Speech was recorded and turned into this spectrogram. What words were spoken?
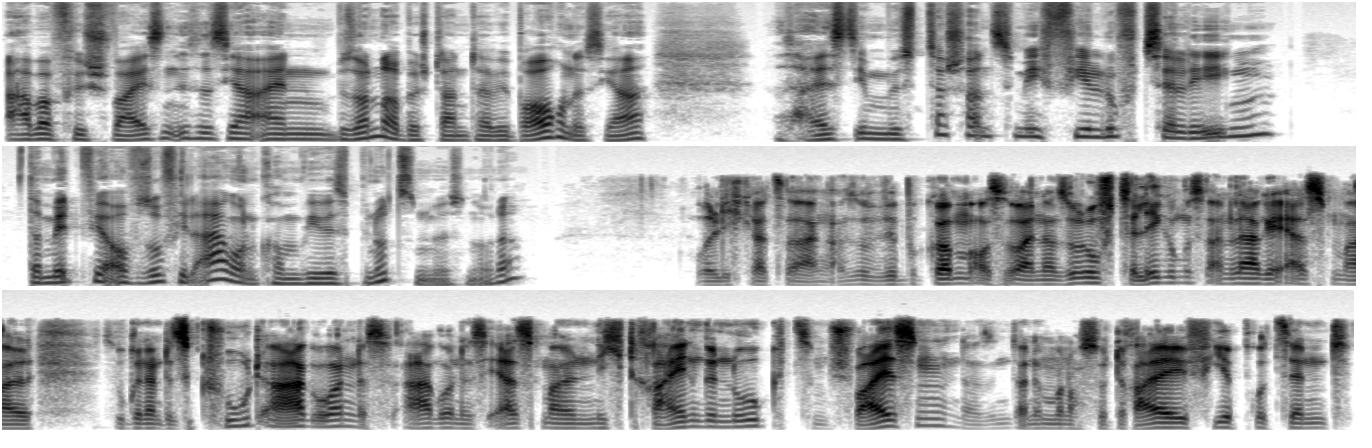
aber für Schweißen ist es ja ein besonderer Bestandteil. Wir brauchen es ja. Das heißt, ihr müsst da schon ziemlich viel Luft zerlegen, damit wir auf so viel Argon kommen, wie wir es benutzen müssen, oder? wollte ich gerade sagen. Also wir bekommen aus so einer Luftzerlegungsanlage erstmal sogenanntes Crude Argon. Das Argon ist erstmal nicht rein genug zum Schweißen. Da sind dann immer noch so drei, vier Prozent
